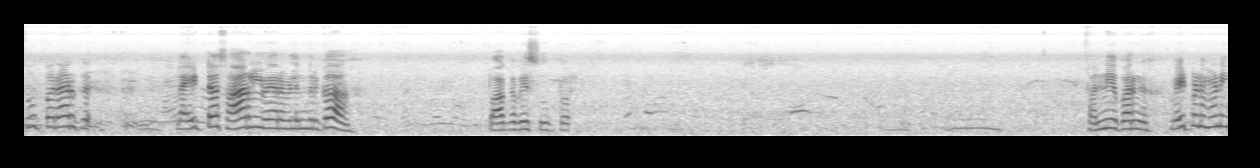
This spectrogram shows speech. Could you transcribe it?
சூப்பரா இருக்கு. லைட்டா சாரல் வேற விழுந்திருக்கா? பார்க்கவே சூப்பர். தண்ணியை பாருங்க. வெயிட் பண்ண மோனி.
